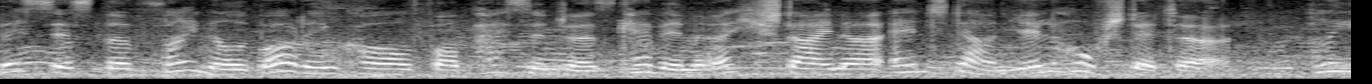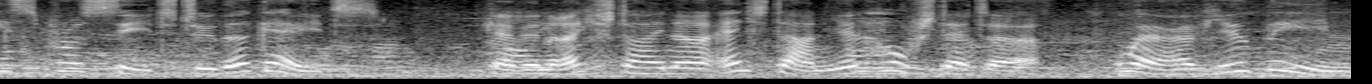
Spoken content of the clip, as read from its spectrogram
This is the final boarding call for passengers Kevin Rechsteiner and Daniel Hofstetter. Please proceed to the gate. Kevin Rechsteiner and Daniel Hofstetter, where have you been?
